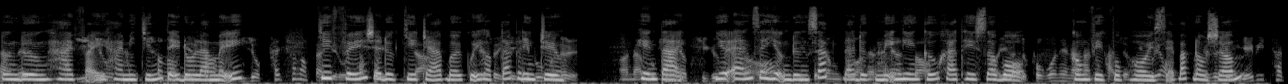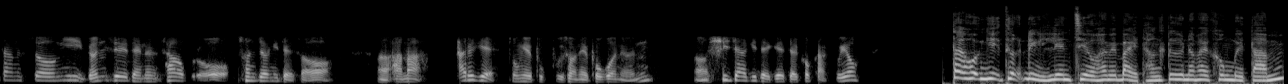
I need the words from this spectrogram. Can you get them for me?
tương đương 2,29 tỷ đô la Mỹ. Chi phí sẽ được chi trả bởi Quỹ Hợp tác Liên Triều. Hiện tại, dự án xây dựng đường sắt đã được Mỹ nghiên cứu khả thi sơ bộ. Công việc phục hồi sẽ bắt đầu sớm. Tại hội nghị thượng đỉnh liên triều 27 tháng 4 năm 2018,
